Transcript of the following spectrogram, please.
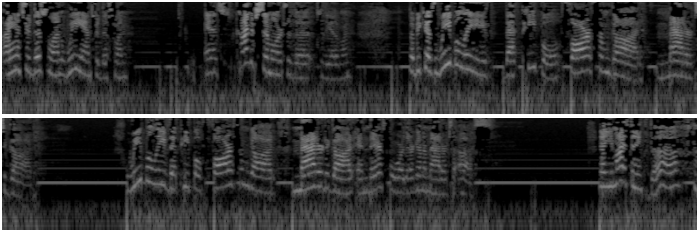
I answered this one. We answered this one, and it's kind of similar to the to the other one. But because we believe that people far from God matter to God. We believe that people far from God matter to God, and therefore they're going to matter to us. Now you might think, duh.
